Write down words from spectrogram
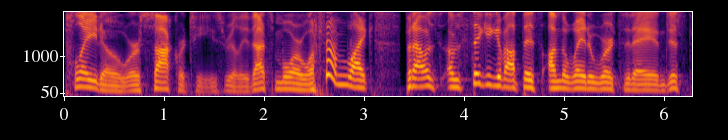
Plato or Socrates. Really, that's more what I'm like. But I was I was thinking about this on the way to work today, and just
